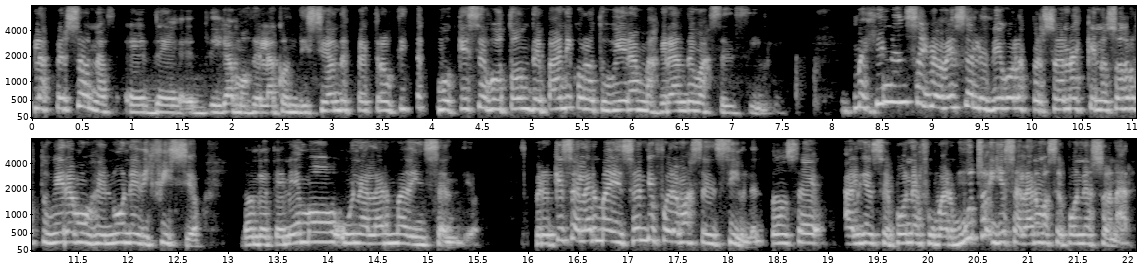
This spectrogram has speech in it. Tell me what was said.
las personas, eh, de, digamos, de la condición de espectro autista, como que ese botón de pánico lo tuvieran más grande, más sensible. Imagínense, yo a veces les digo a las personas que nosotros estuviéramos en un edificio donde tenemos una alarma de incendio, pero que esa alarma de incendio fuera más sensible. Entonces, alguien se pone a fumar mucho y esa alarma se pone a sonar.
